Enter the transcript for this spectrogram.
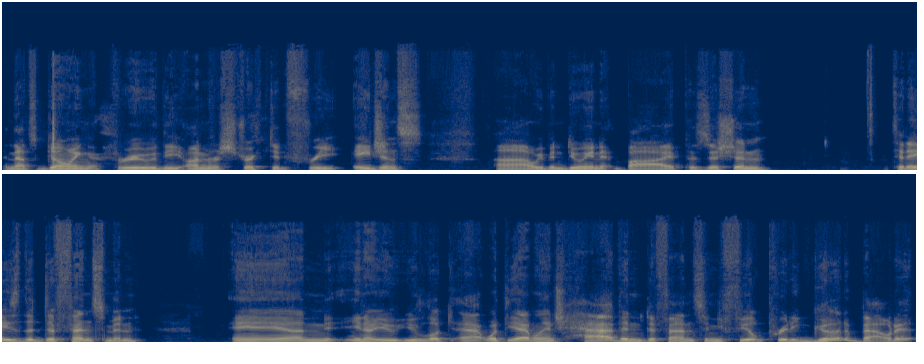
and that's going through the unrestricted free agents. Uh, we've been doing it by position. Today's the defenseman, and you know you you look at what the Avalanche have in defense, and you feel pretty good about it.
